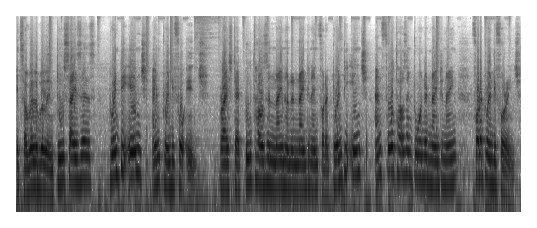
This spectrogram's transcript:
It's available in two sizes 20 inch and 24 inch priced at 2999 for a 20 inch and 4299 for a 24 inch.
